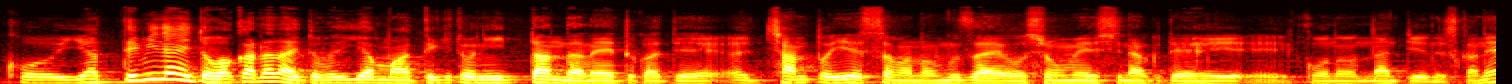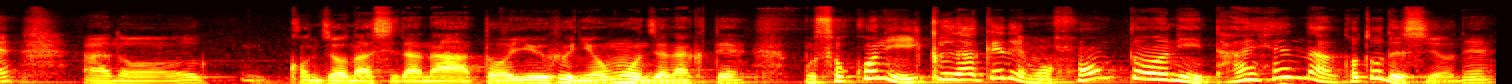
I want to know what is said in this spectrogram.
こうやってみないとわからないといやまあ適当に言ったんだねとかってちゃんとイエス様の無罪を証明しなくてこの何て言うんですかね。あの根性なしだなというふうに思うんじゃなくてもうそこに行くだけでも本当に大変なことですよね。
